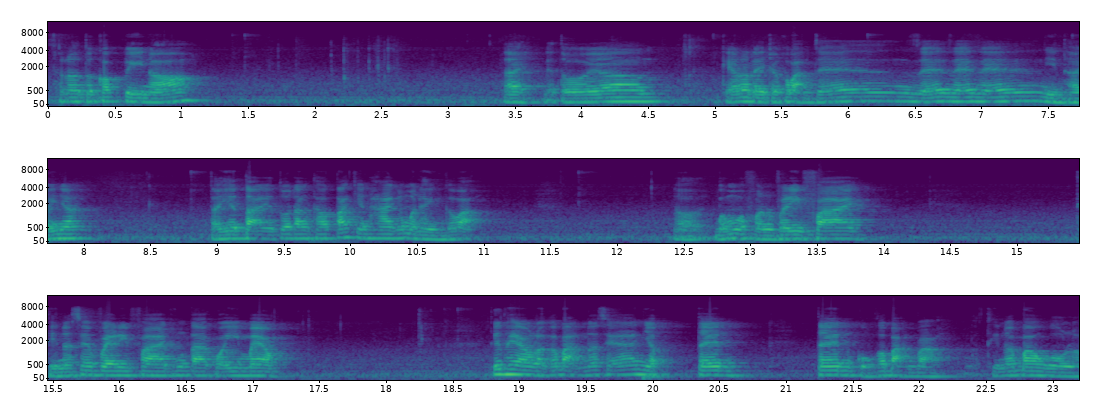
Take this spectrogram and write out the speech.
Sau đó tôi copy nó. Đây để tôi uh, kéo ra đây cho các bạn dễ dễ dễ dễ nhìn thấy nhá. Tại hiện tại thì tôi đang thao tác trên hai cái màn hình các bạn rồi bấm vào phần verify. Thì nó sẽ verify chúng ta qua email. Tiếp theo là các bạn nó sẽ nhập tên tên của các bạn vào. Thì nó bao gồm là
